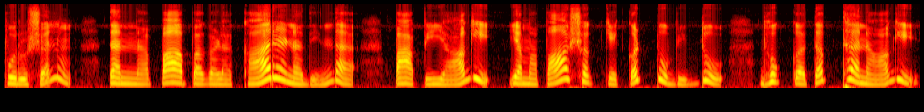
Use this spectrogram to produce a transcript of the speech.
ಪುರುಷನು ತನ್ನ ಪಾಪಗಳ ಕಾರಣದಿಂದ ಪಾಪಿಯಾಗಿ ಯಮಪಾಶಕ್ಕೆ ಕಟ್ಟು ಬಿದ್ದು ದುಃಖತಪ್ತನಾಗಿ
